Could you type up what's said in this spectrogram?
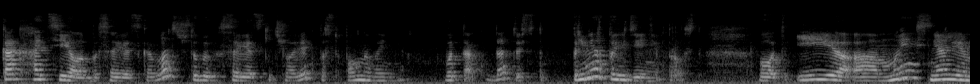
как хотела бы советская власть, чтобы советский человек поступал на войне. Вот так вот, да, то есть это пример поведения просто. Вот, и а, мы сняли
